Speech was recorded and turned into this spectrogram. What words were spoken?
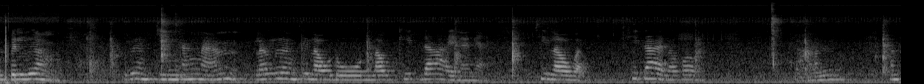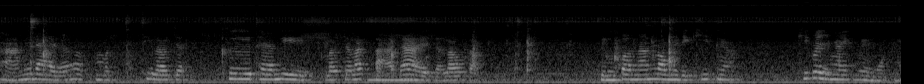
มันเป็นเรื่องเรื่องจริงทั้งนั้น แล้วเรื่องที่เราโดนเราคิดได้นะเนี่ย ที่เราแบบคิดได้เราก็มันมันหาไม่ได้แล้วมันที่เราจะคือแทนที่เราจะรักษาได้แต่เรากับ ถึงตอนนั้นเราไม่ได้คิดไงคิดว่ายังไงก็ไม่หมดไง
